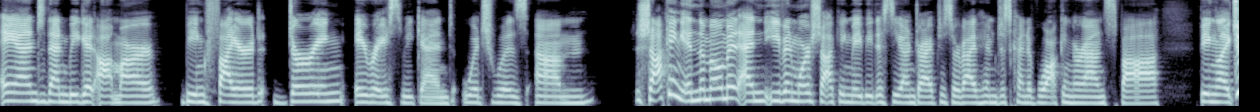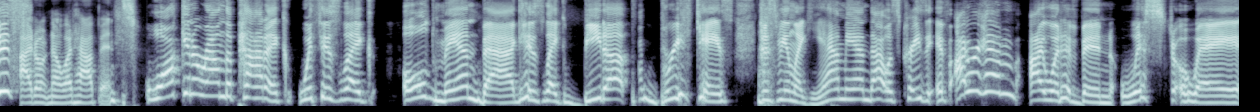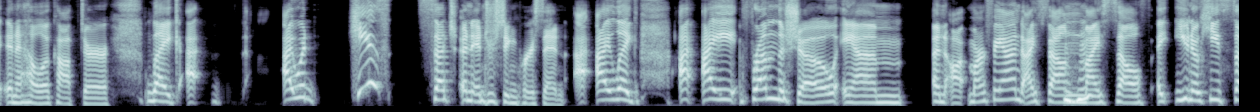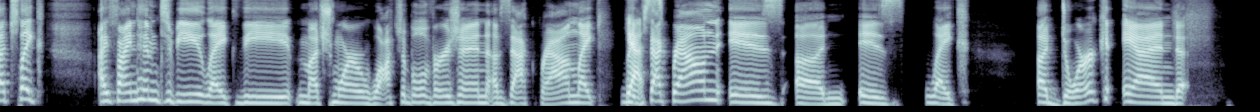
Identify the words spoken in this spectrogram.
And then we get Otmar being fired during a race weekend, which was um shocking in the moment and even more shocking maybe to see on Drive to Survive him just kind of walking around Spa being like, Just- I don't know what happened. walking around the paddock with his like old man bag, his like beat up briefcase, just being like, yeah, man, that was crazy. If I were him, I would have been whisked away in a helicopter. Like, I, I would, he is such an interesting person. I, I like, I, I, from the show, am an Otmar fan. I found Mhm. myself, you know, he's such like, I find him to be like the much more watchable version of Zak Brown. Like, like Yes. Zak Brown is uh is like a dork and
